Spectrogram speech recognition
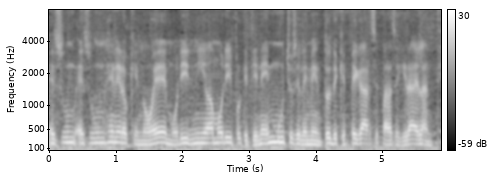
es un, es un género que no debe morir ni va a morir porque tiene muchos elementos de que pegarse para seguir adelante.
